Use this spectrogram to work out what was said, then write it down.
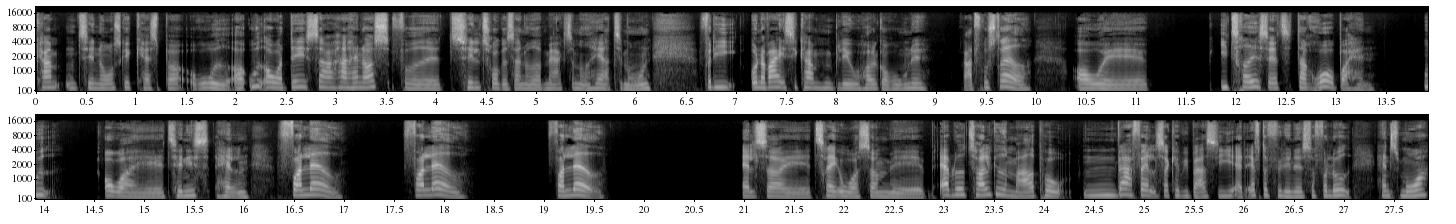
kampen til norske Kasper Rod. Og ud over det, så har han også fået øh, tiltrukket sig noget opmærksomhed her til morgen. Fordi undervejs i kampen blev Holger Rune ret frustreret. Og øh, i tredje sæt, der råber han ud over øh, tennishallen. Forlad, forlad, forlad. Altså øh, tre ord, som øh, er blevet tolket meget på. I hvert fald så kan vi bare sige, at efterfølgende så forlod hans mor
